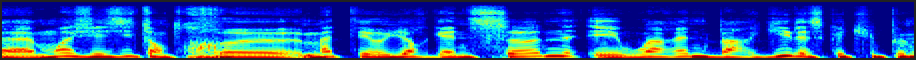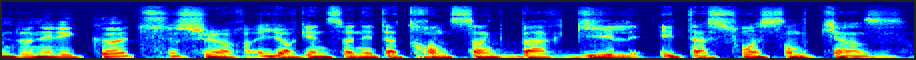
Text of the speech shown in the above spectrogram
Euh, moi j'hésite entre euh, Matteo Jorgensen et Warren Barguil. Est-ce que tu peux me donner les cotes? Bien sûr, Jorgensen est à 35, Barguil est à 75.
